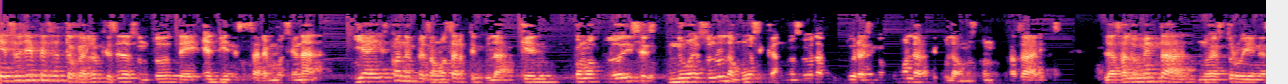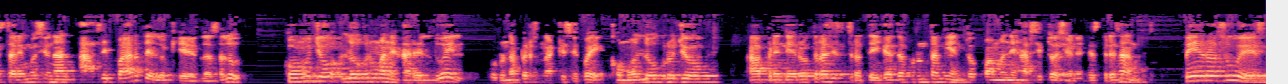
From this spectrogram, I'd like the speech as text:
eso ya empieza a tocar lo que es el asunto del bienestar emocional. Y ahí es cuando empezamos a articular, que como tú lo dices, no es solo la música, no es solo la cultura, sino cómo la articulamos con otras áreas. La salud mental, nuestro bienestar emocional, hace parte de lo que es la salud. ¿Cómo yo logro manejar el duelo por una persona que se fue? ¿Cómo logro yo aprender otras estrategias de afrontamiento para manejar situaciones estresantes? Pero a su vez,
